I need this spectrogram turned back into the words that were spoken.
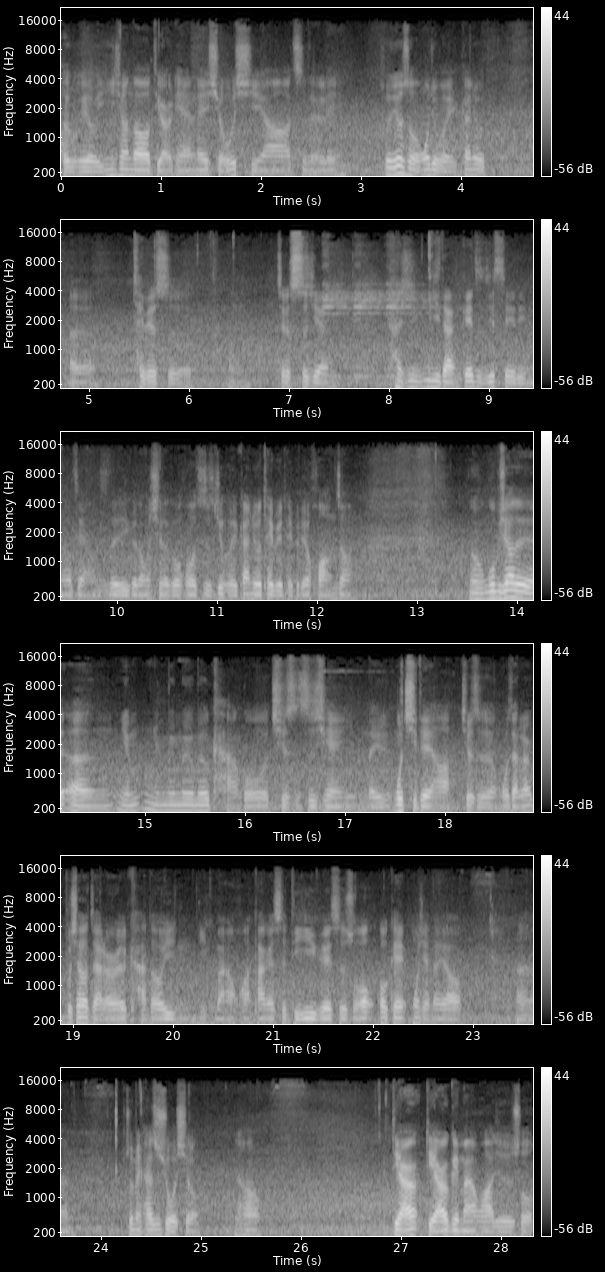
会不会有影响到第二天的休息啊之类的？所以有时候我就会感觉呃。特别是，嗯，这个时间，一旦给自己设定了这样子的一个东西了过后，自己会感觉特别特别的慌张。嗯，我不晓得，嗯，你你们有没有看过？其实之前那我记得哈，就是我在那儿不晓得在哪儿看到一一个漫画，大概是第一个是说，OK，我现在要，嗯，准备开始学习了。然后，第二第二个漫画就是说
